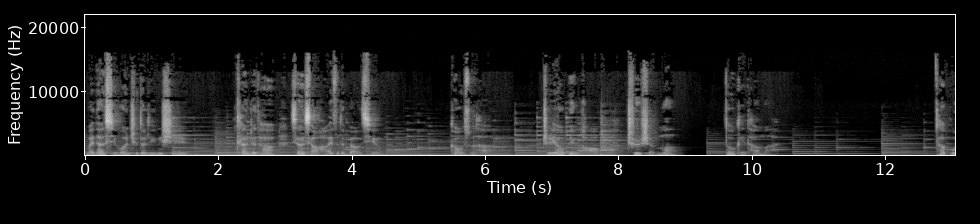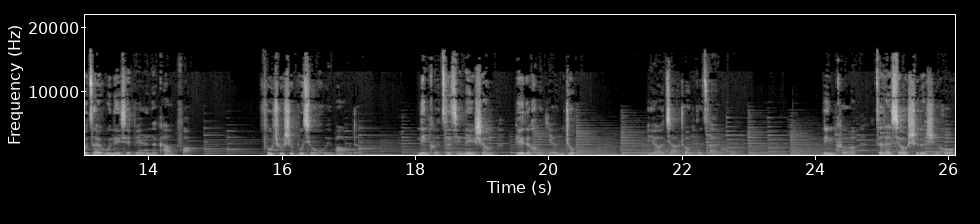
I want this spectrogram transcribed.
买他喜欢吃的零食，看着他像小孩子的表情，告诉他只要病好，吃什么都给他买。他不在乎那些别人的看法，付出是不求回报的。宁可自己内伤憋得很严重，也要假装不在乎；宁可在他消失的时候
